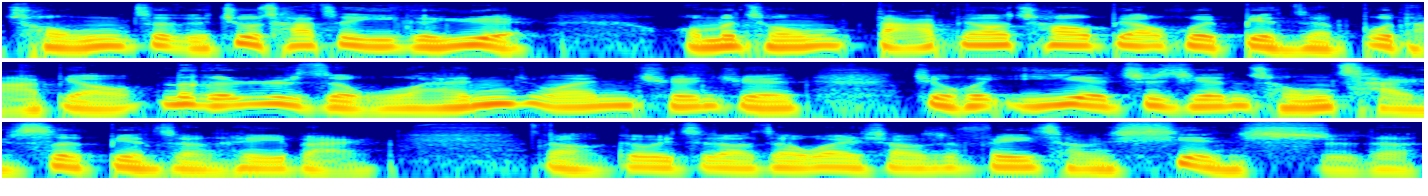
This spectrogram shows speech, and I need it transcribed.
从这个就差这一个月，我们从达标超标会变成不达标，那个日子完完全全就会一夜之间从彩色变成黑白啊！各位知道，在外商是非常现实的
